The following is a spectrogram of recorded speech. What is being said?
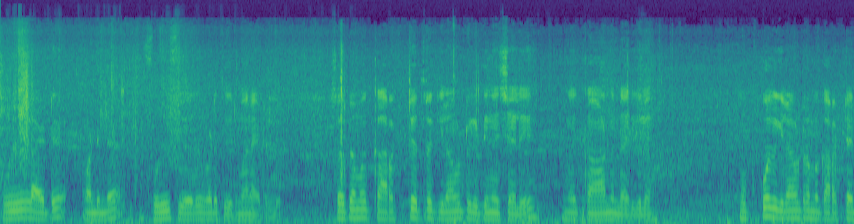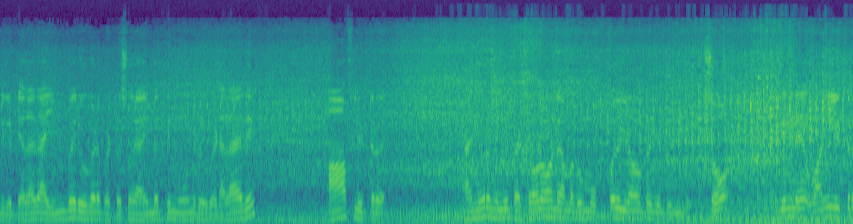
ഫുള്ളായിട്ട് വണ്ടിന്റെ ഫുൾ ഫ്യൂൽ ഇവിടെ തീരുമാനമായിട്ടുണ്ട് സോ ഇപ്പൊ നമുക്ക് കറക്റ്റ് എത്ര കിലോമീറ്റർ കിട്ടിയെന്ന് വെച്ചാൽ നിങ്ങൾക്ക് കാണുന്നുണ്ടായിരിക്കില്ലേ മുപ്പത് കിലോമീറ്റർ നമുക്ക് കറക്റ്റായിട്ട് കിട്ടി. അതായത് അമ്പത് രൂപയുടെ പെട്രോൾ സോറി അമ്പത്തി മൂന്ന് രൂപയുടെ. അതായത് ഹാഫ് ലിറ്റർ അഞ്ഞൂറ് മില്ലി പെട്രോൾ കൊണ്ട് നമുക്ക് മുപ്പത് കിലോമീറ്റർ കിട്ടിയിട്ടുണ്ട്. സോ ഇതിന്റെ വൺ ലിറ്റർ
